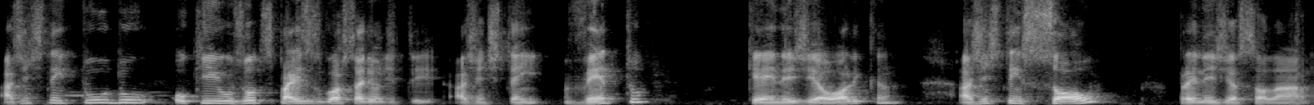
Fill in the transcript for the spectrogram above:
a gente tem tudo o que os outros países gostariam de ter. A gente tem vento, que é energia eólica. A gente tem sol para energia solar.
